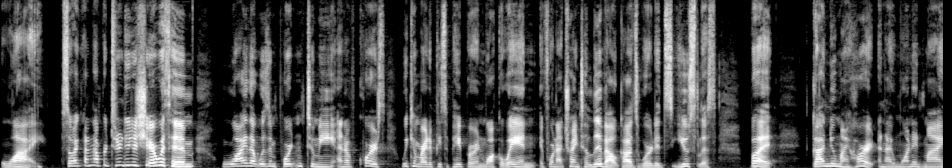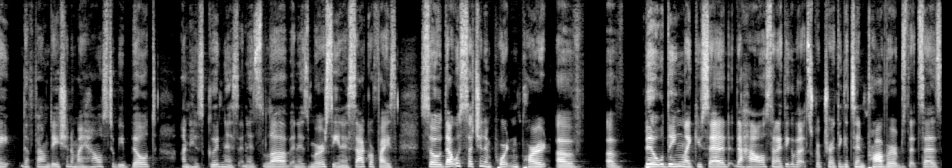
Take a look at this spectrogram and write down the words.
why. So I got an opportunity to share with him why that was important to me. And of course, we can write a piece of paper and walk away. And if we're not trying to live out God's word, it's useless. But God knew my heart, and I wanted my the foundation of my house to be built on his goodness and his love and his mercy and his sacrifice. So that was such an important part of of building like you said the house and I think of that scripture I think it's in Proverbs that says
